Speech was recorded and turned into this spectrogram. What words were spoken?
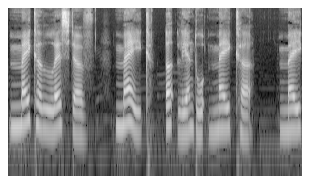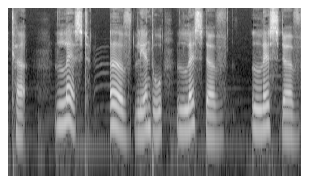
make a list of make a 连读 make a, make a list of 连读 list of list of,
